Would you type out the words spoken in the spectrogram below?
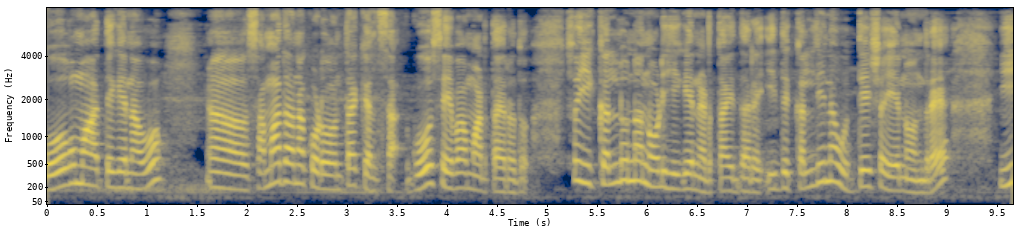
ಗೋಮಾತೆಗೆ ನಾವು ಸಮಾಧಾನ ಕೊಡುವಂಥ ಕೆಲಸ, ಗೋ ಸೇವಾ ಮಾಡ್ತಾ ಇರೋದು. ಸೊ ಈ ಕಲ್ಲನ್ನು ನೋಡಿ ಹೀಗೆ ನೆಡ್ತಾ ಇದ್ದಾರೆ. ಇದು ಕಲ್ಲಿನ ಉದ್ದೇಶ ಏನು ಅಂದರೆ ಈ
